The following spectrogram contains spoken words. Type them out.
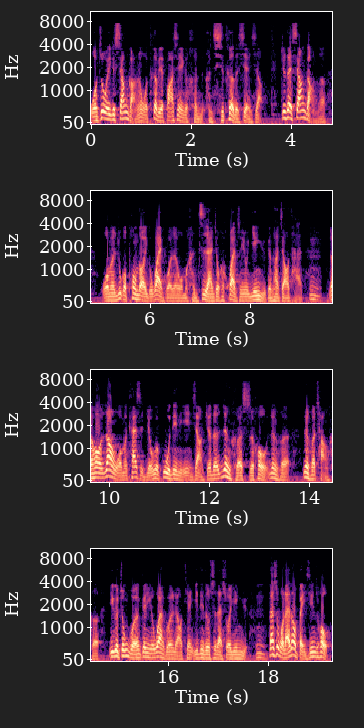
我作为一个香港人，我特别发现一个很很奇特的现象，就在香港呢，我们如果碰到一个外国人，我们很自然就会换成用英语跟他交谈，嗯，然后让我们开始有个固定的印象，觉得任何时候、任何任何场合，一个中国人跟一个外国人聊天，一定都是在说英语，嗯，但是我来到北京之后。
